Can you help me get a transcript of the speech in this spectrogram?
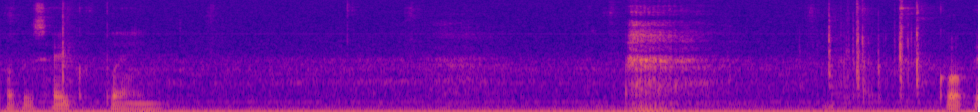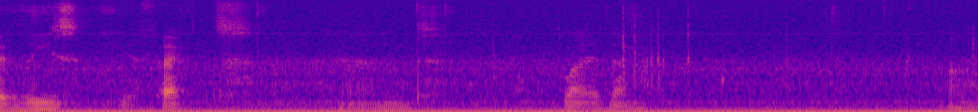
for the sake of playing. Copy these effects and apply them on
